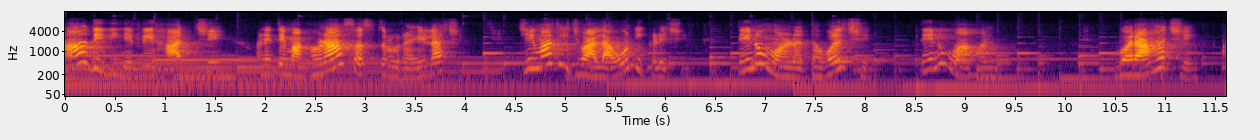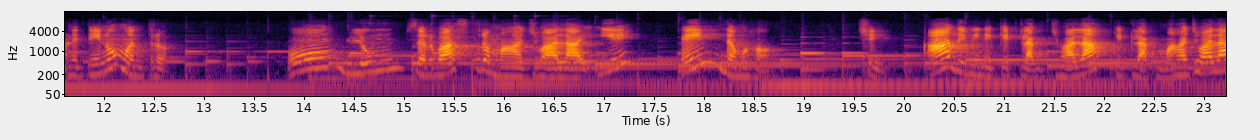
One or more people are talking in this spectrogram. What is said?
આ દેવીને બે હાથ છે. અને તેમાં ઘણા શસ્ત્રો રહેલા છે. જેમાંથી જ્વાલાઓ નીકળે છે. તેનું વર્ણ ધવલ છે. તેનું વાહન વરાહ છે અને તેનો મંત્ર ઓમ લુમ સર્વાસ્ત્ર મહાજ્વાલાયે એમ નમઃ છે. આ દેવીને કેટલાક જ્વાલા, કેટલાક મહાજ્વાલા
